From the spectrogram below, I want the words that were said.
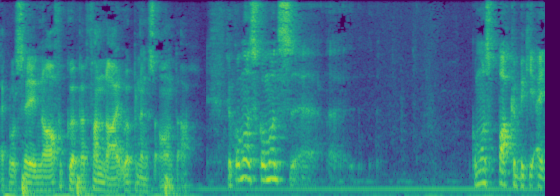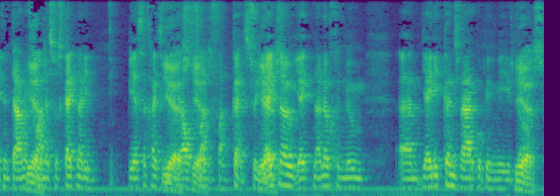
ek wil sê naverkope van daai openingsaand af. So kom ons kom ons uh, kom ons pak 'n bietjie uit in terme Ja. van as ons kyk na die die besigheidsmodel Yes, van yes. van kuns. So Yes. jy het nou jy het nou nou genoem ehm um, jy het die kunswerk op die muur daar. Yes.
